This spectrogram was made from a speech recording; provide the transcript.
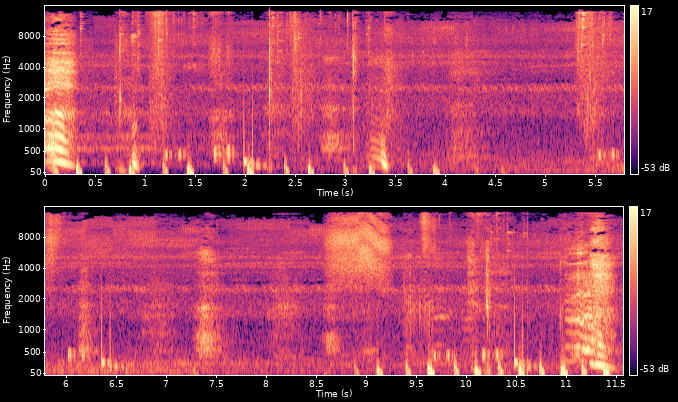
Oh! Ugh.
